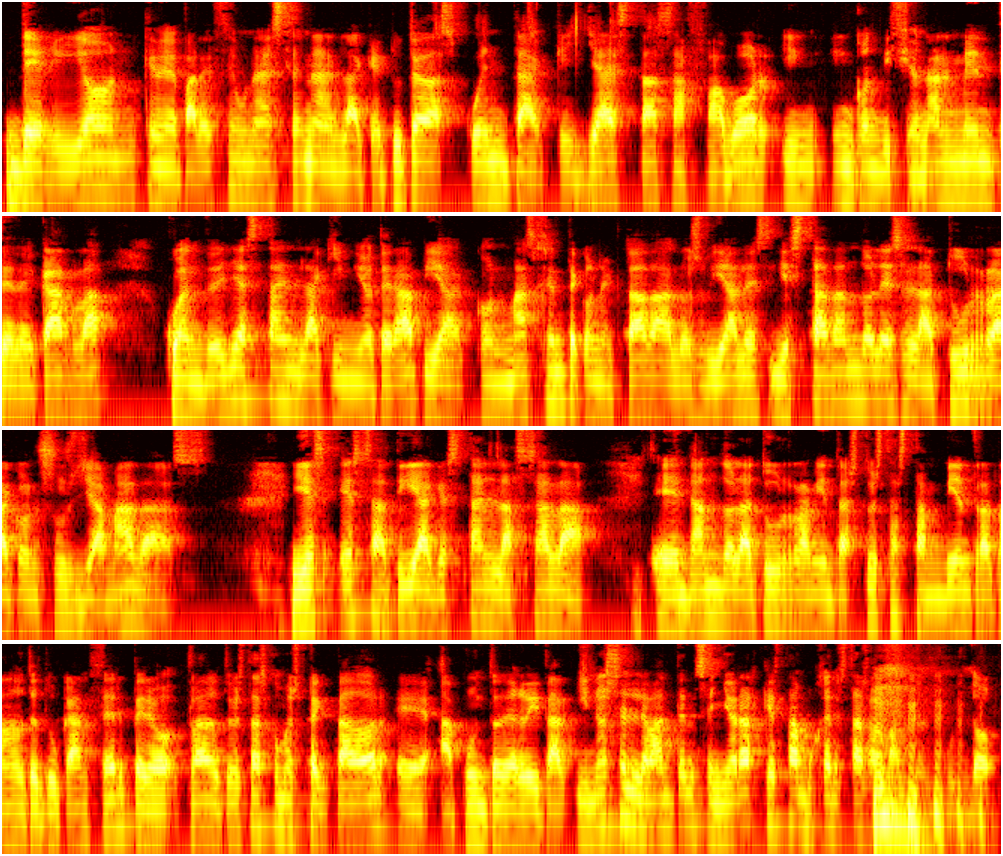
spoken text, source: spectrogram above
de guion, que me parece una escena en la que tú te das cuenta que ya estás a favor incondicionalmente de Carla, cuando ella está en la quimioterapia con más gente conectada a los viales y está dándoles la turra con sus llamadas. Y es esa tía que está en la sala eh, dando la turra mientras tú estás también tratándote tu cáncer, pero claro, tú estás como espectador eh, a punto de gritar y no se levanten señoras que esta mujer está salvando el mundo,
